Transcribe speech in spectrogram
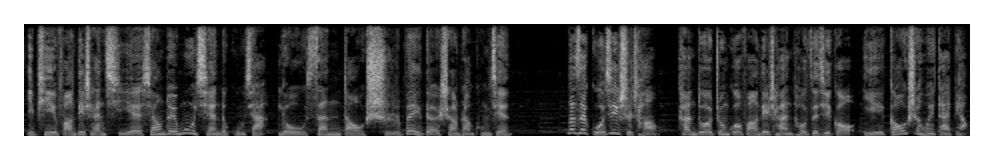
一批房地产企业相对目前的股价有三到十倍的上涨空间。那在国际市场，看多中国房地产投资机构以高盛为代表，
